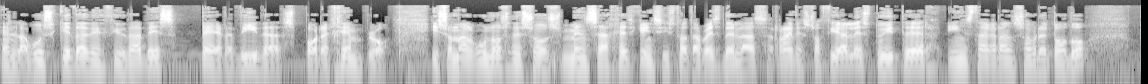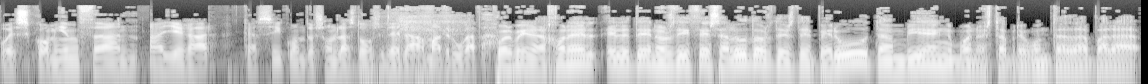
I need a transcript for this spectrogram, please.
en la búsqueda de ciudades perdidas, por ejemplo. Y son algunos de esos mensajes que, insisto, a través de las redes sociales, Twitter, Instagram sobre todo, pues comienzan a llegar casi cuando son las 2 de la madrugada. Pues mira, Jonel LT nos dice saludos desde Perú. También, bueno, esta pregunta da para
